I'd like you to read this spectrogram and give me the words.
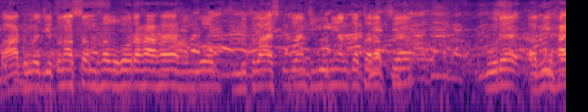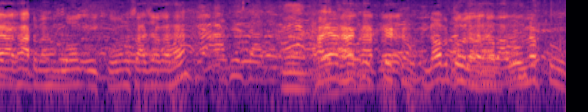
बाढ़ में जितना संभव हो रहा है हम लोग मिथिला स्टूडेंट यूनियन के तरफ़ से पूरे अभी हाया घाट में हम लोग ये कौन सा जगह है? हाया घाट में नवटोल है बाबू बिलासपुर।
